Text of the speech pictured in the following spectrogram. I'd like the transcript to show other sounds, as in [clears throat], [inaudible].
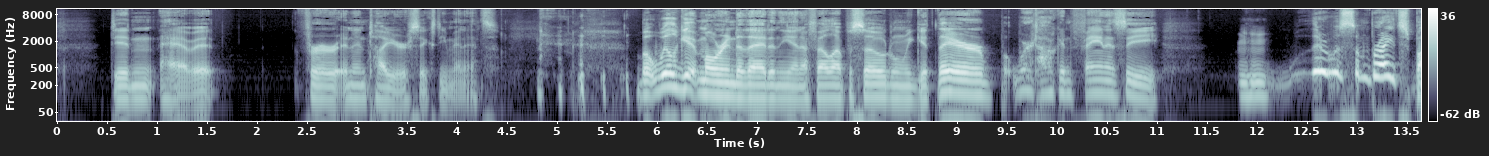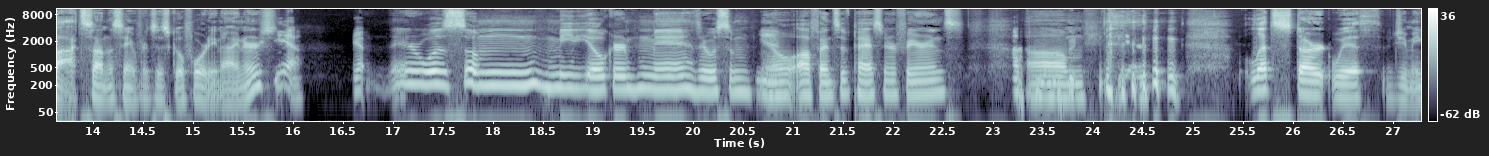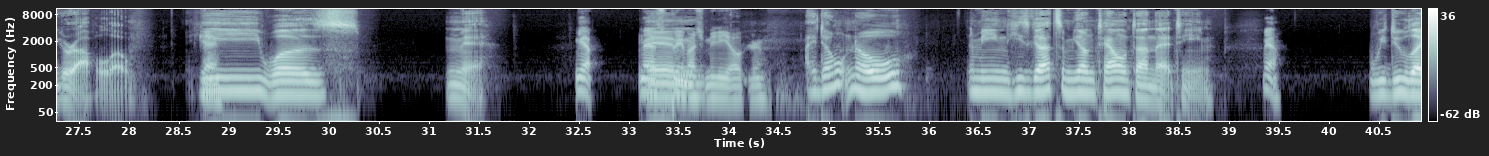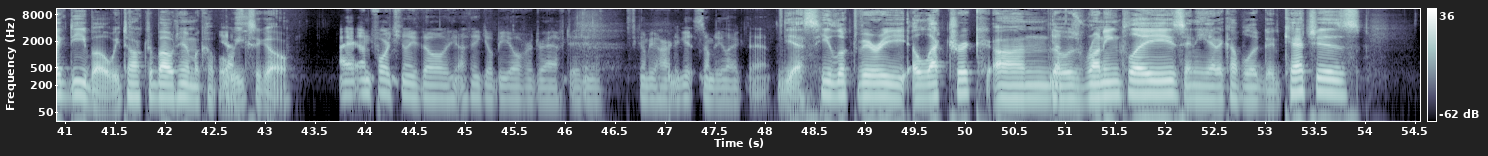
didn't have it for an entire 60 minutes. [laughs] but we'll get more into that in the NFL episode when we get there. But we're talking fantasy. Mm-hmm. There was some bright spots on the San Francisco 49ers. Yeah. Yep. There was some mediocre, meh. There was some, you know, offensive pass interference. Um, [laughs] [laughs] let's start with Jimmy Garoppolo. He was meh. Yep. That's pretty much um, mediocre. I don't know. I mean, he's got some young talent on that team. Yeah. We do like Deebo. We talked about him a couple Yes. weeks ago. I unfortunately though I think he'll be overdrafted and it's gonna be hard to get somebody like that. Yes, he looked very electric on Yep. those running plays, and he had a couple of good catches.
